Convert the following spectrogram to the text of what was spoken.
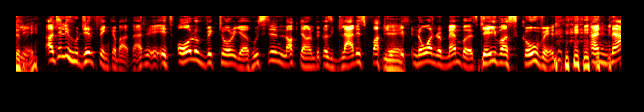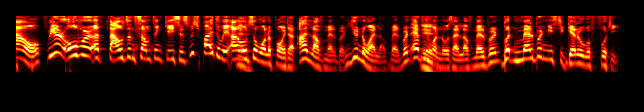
admittedly. I'll tell you who did think about that. It's all of Victoria who's still in lockdown because Gladys fucking, Yes. if no one remembers, gave us COVID. and now we are over a thousand something cases, which by the way, I also want to point out. I love Melbourne. You know I love Melbourne. Everyone Yeah. knows I love Melbourne. But Melbourne needs to get over footy.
